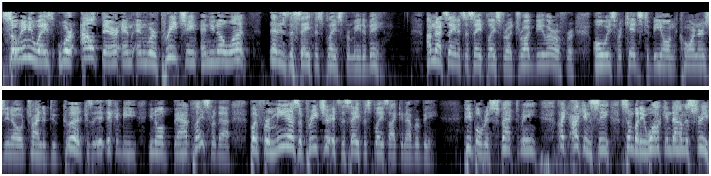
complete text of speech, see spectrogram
So, anyways, we're out there and, and we're preaching, and you know what? That is the safest place for me to be. I'm not saying it's a safe place for a drug dealer or for always for kids to be on corners, you know, trying to do good because it, it can be, you know, a bad place for that. But for me as a preacher, it's the safest place I can ever be. People respect me. I, I can see somebody walking down the street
